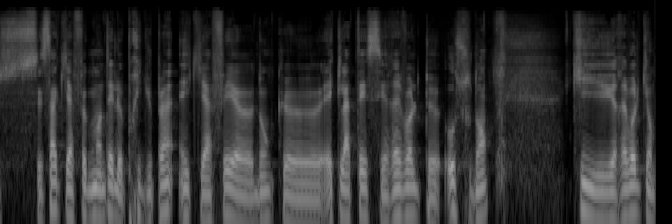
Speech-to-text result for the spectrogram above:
c'est ça qui a fait augmenter le prix du pain et qui a fait donc éclater ces révoltes au Soudan. Qui, qui ont,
